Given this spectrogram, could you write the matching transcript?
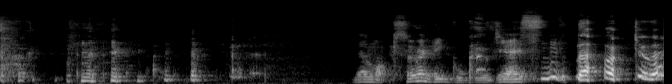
Ha ha stedet. Den var ikke så veldig god, Jason. Det var ikke det.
